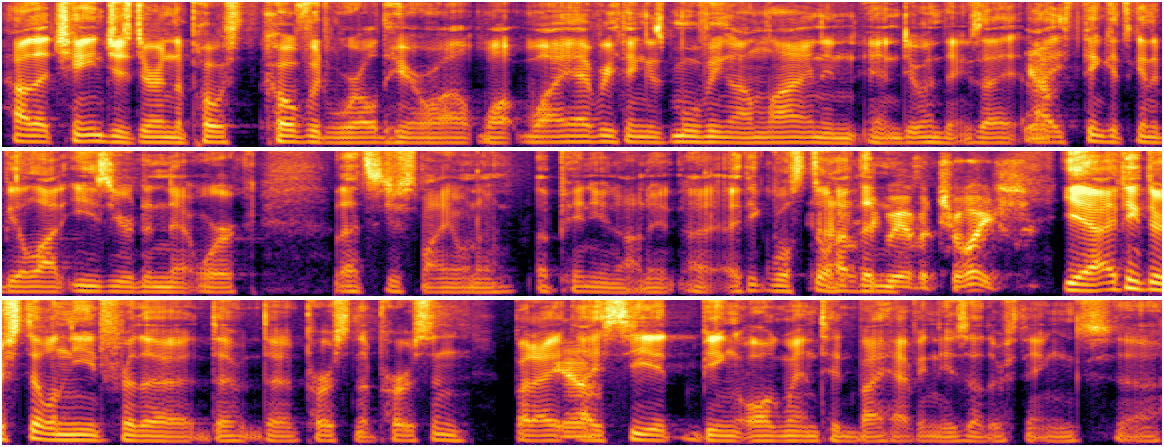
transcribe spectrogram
how that changes during the post COVID world here. While, while why everything is moving online and, and doing things, I, Yeah. I think it's going to be a lot easier to network. That's just my own opinion on it. I, I think we'll still have don't the think we have a choice. yeah, I think there's still a need for the the the person to person, but I, Yeah. I see it being augmented by having these other things, uh,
